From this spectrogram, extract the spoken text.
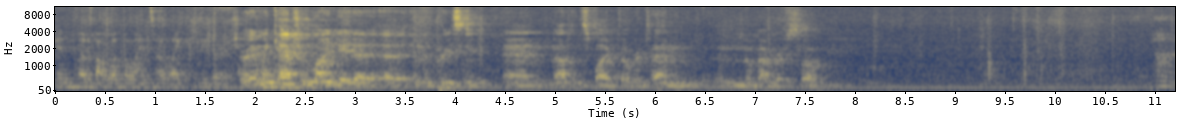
input about what the lines are like, could be very. Sure, and we capture line data uh, in the precinct, and nothing spiked over 10 in, in November, so. Um,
